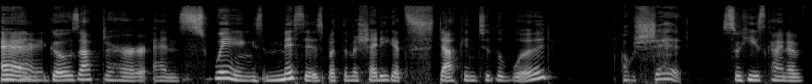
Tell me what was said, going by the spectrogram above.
and Right. goes up to her and swings, misses, but the machete gets stuck into the wood. Oh shit. So he's kind of,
